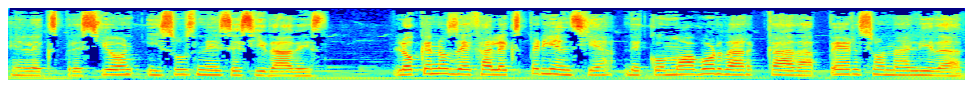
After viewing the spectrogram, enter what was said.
en la expresión y sus necesidades, lo que nos deja la experiencia de cómo abordar cada personalidad.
